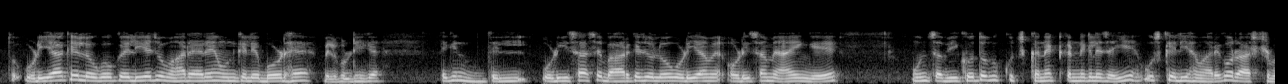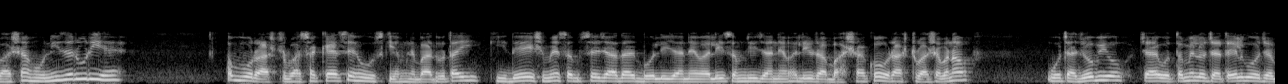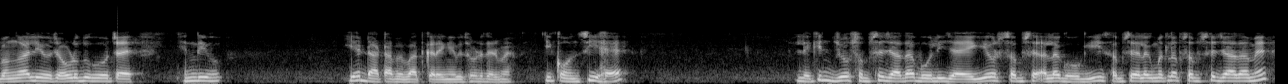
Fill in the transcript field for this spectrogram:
तो उड़िया के लोगों के लिए जो वहाँ रह रहे हैं, उनके लिए बोर्ड है? बिल्कुल ठीक है। लेकिन उड़ीसा से बाहर के जो लोग उड़िया में, उड़ीसा में आएँगे, उन सभी को तो कुछ कनेक्ट करने के लिए चाहिए। उसके लिए हमारे को राष्ट्रभाषा होनी ज़रूरी है। अब वो राष्ट्रभाषा कैसे हो, उसकी हमने बात बताई कि देश में सबसे ज़्यादा बोली जाने वाली, समझी जाने वाली भाषा को राष्ट्रभाषा बनाओ। वो चाहे जो भी हो, चाहे वो तमिल हो, चाहे तेलुगु हो, चाहे बंगाली हो, चाहे उर्दू हो, चाहे हिंदी हो। ये डाटा पे बात करेंगे अभी थोड़ी देर में कि कौन सी है लेकिन जो सबसे ज़्यादा बोली जाएगी और सबसे अलग होगी, सबसे अलग मतलब सबसे ज़्यादा में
